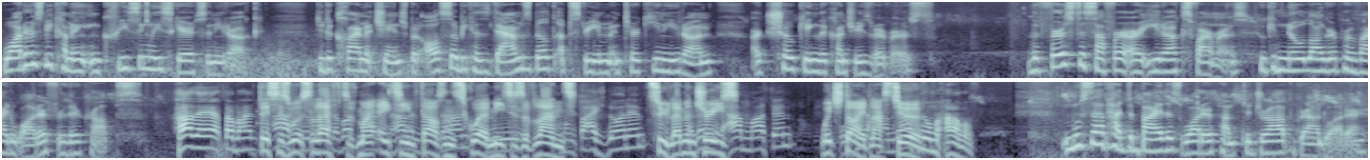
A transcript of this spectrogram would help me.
Water is becoming increasingly scarce in Iraq due to climate change, but also because dams built upstream in Turkey and Iran are choking the country's rivers. The first to suffer are Iraq's farmers, who can no longer provide water for their crops. This is what's left of my 18,000 square meters of land. Two lemon trees, which died last year. Musab had to buy this water pump to draw up groundwater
